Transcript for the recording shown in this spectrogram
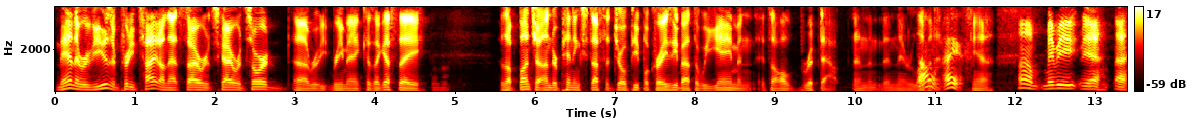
man, the reviews are pretty tight on that Skyward Skyward Sword uh, re- remake because I guess they Mm-hmm. there's a bunch of underpinning stuff that drove people crazy about the Wii game, and it's all ripped out, and then they're loving Oh, it. nice. Yeah. Um, maybe, yeah, uh,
